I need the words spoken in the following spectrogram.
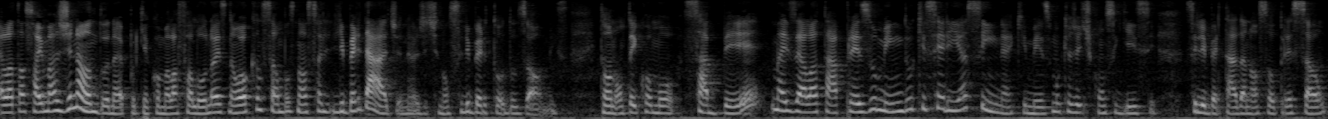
ela tá só imaginando, né? Porque, como ela falou, nós não alcançamos nossa liberdade, né? A gente não se libertou dos homens. Então não tem como saber, mas ela tá presumindo que seria assim, né? Que mesmo que a gente conseguisse se libertar da nossa opressão,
